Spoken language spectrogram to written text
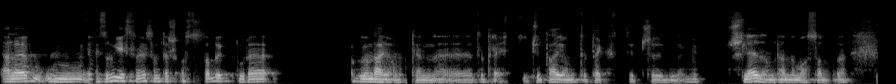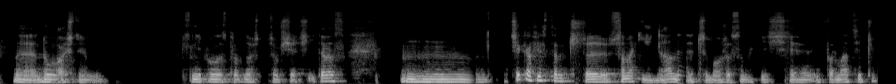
ale mm, z drugiej strony są też osoby, które oglądają ten, e, te treści, czytają te teksty, czy śledzą daną osobę, e, no właśnie, z niepełnosprawnością w sieci. I teraz ciekaw jestem, czy są jakieś dane, czy może są jakieś e, informacje, czy,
